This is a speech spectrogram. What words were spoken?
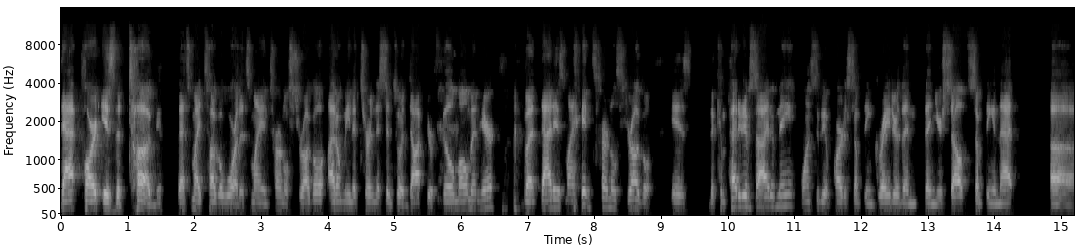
that part is the tug. That's my tug of war. That's my internal struggle. I don't mean to turn this into a Dr. Phil moment here, but that is my internal struggle. Is the competitive side of me wants to be a part of something greater than than yourself, something in that uh,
